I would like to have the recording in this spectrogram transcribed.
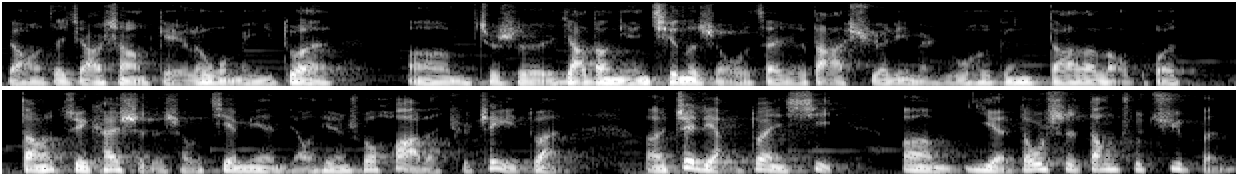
然后再加上给了我们一段。嗯，就是亚当年轻的时候，在这个大学里面如何跟他的老婆当最开始的时候见面聊天说话的，就这一段，呃，这两段戏，嗯，也都是当初剧本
